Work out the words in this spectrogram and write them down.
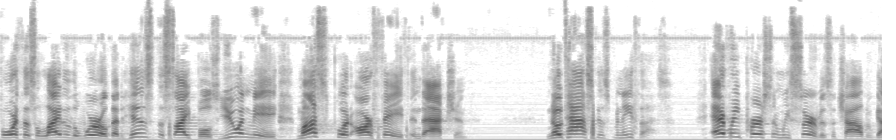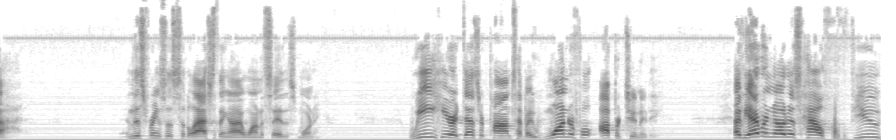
forth as the light of the world, that his disciples, you and me, must put our faith into action. No task is beneath us. Every person we serve is a child of God. And this brings us to the last thing I want to say this morning we here at Desert Palms have a wonderful opportunity. Have you ever noticed how few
